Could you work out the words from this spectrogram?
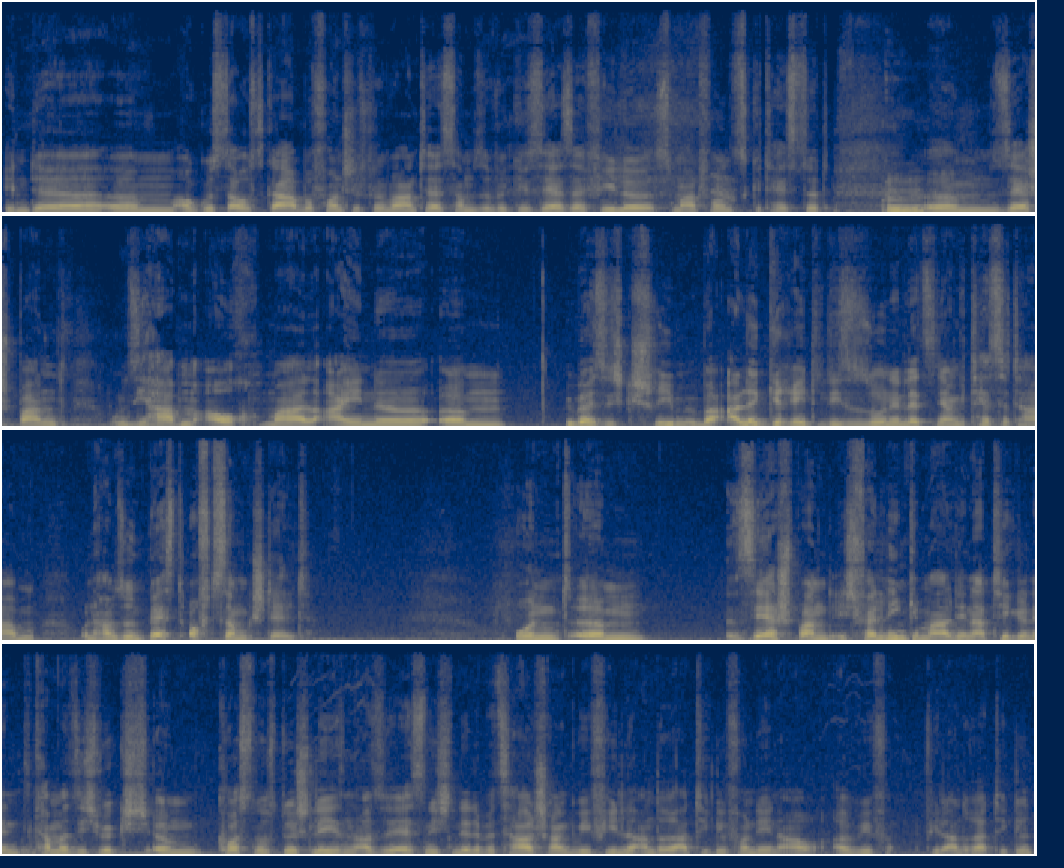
In der ähm, August-Ausgabe von Stiftung Warntest haben sie wirklich sehr, sehr viele Smartphones getestet. Mhm. Ähm, sehr spannend. Und sie haben auch mal eine ähm, Übersicht geschrieben über alle Geräte, die sie so in den letzten Jahren getestet haben und haben so ein Best-of zusammengestellt. Und ähm, sehr spannend. Ich verlinke mal den Artikel, den kann man sich wirklich ähm, kostenlos durchlesen. Also er ist nicht in der Bezahlschranke wie viele andere Artikel von denen auch, äh, wie viele andere Artikel.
